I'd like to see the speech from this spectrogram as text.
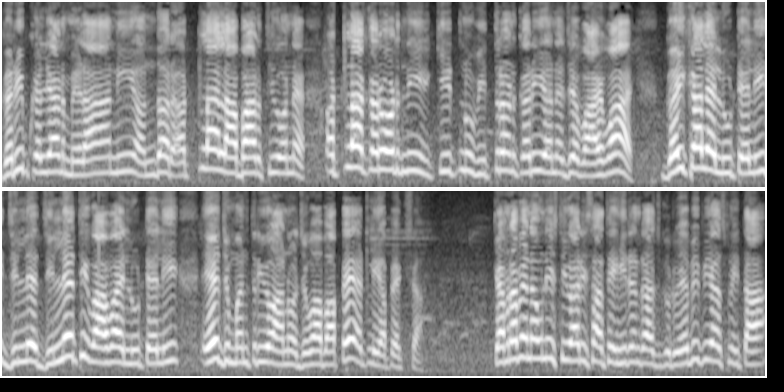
ગરીબ કલ્યાણ મેળાની અંદર આટલા લાભાર્થીઓને આટલા કરોડની કીટનું વિતરણ કરી અને જે વાહવાય, ગઈકાલે લૂંટેલી, જિલ્લે જિલ્લેથી વાહવાય લૂંટેલી, એ જ મંત્રીઓ આનો જવાબ આપે એટલી અપેક્ષા. કેમેરામેન અવનીશ તિવારી સાથે હિરેન રાજગુરુ, એબીપી અસ્મિતા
